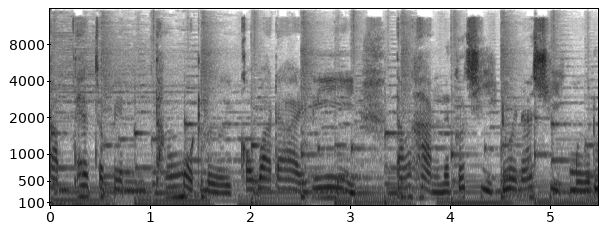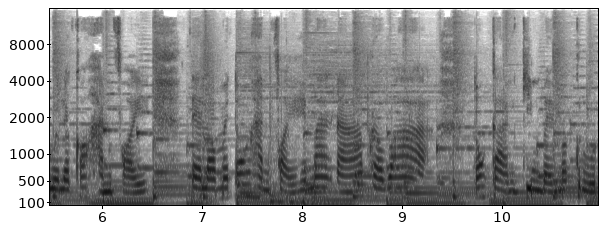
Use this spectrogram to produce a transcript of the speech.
ทำแทบจะเป็นทั้งหมดเลยก็ว่าได้นี่ตั้งหั่นแล้วก็ฉีกด้วยนะฉีกมือด้วยแล้วก็หั่นฝอย แต่เราไม่ต้องหั่นฝอยให้มากนะ เพราะว่าต้องการกินใบมะกรูด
